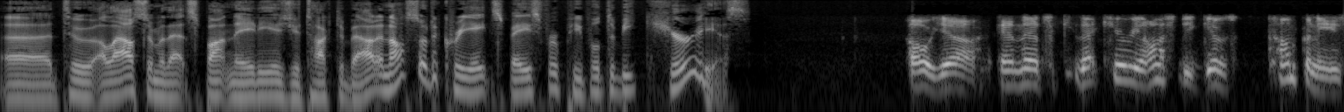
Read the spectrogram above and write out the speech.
uh, to allow some of that spontaneity as you talked about, and also to create space for people to be curious. Oh yeah, and that's that curiosity gives companies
